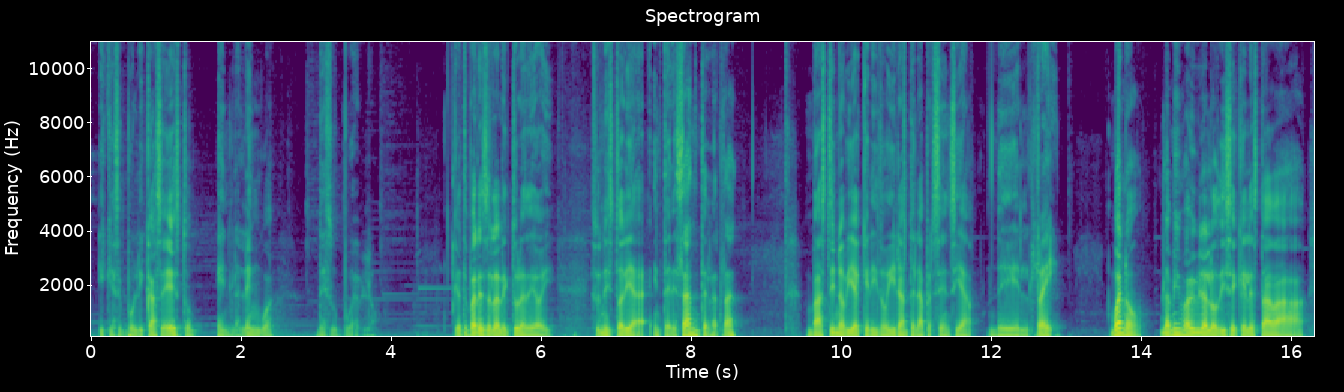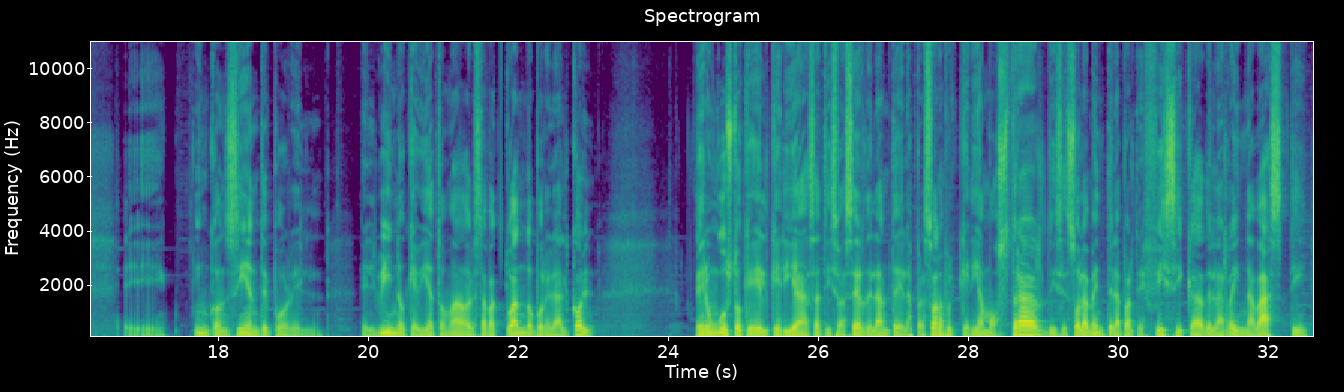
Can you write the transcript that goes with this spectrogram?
y que se publicase esto en la lengua de su pueblo. ¿Qué te parece la lectura de hoy? Es una historia interesante, ¿verdad? Basti no había querido ir ante la presencia del rey. Bueno, la misma Biblia lo dice que él estaba eh, inconsciente por el, vino que había tomado, estaba actuando por el alcohol. Era un gusto que él quería satisfacer delante de las personas porque quería mostrar, dice, solamente la parte física de la reina Basti.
